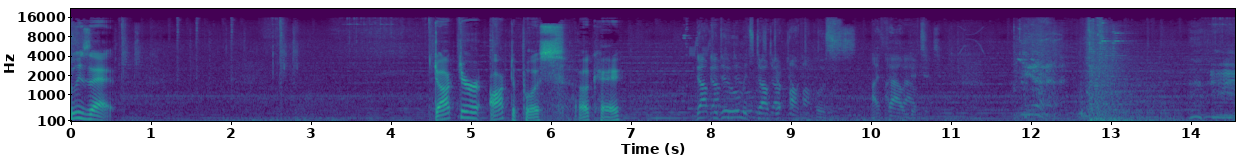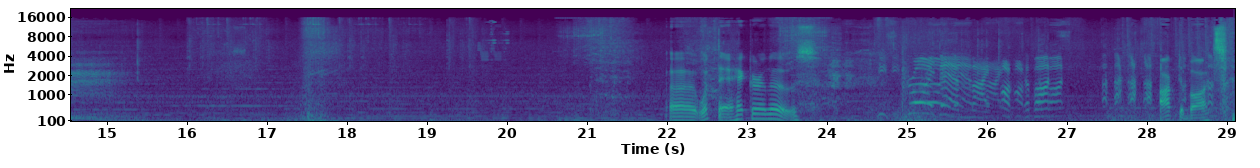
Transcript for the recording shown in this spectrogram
Who is that? Dr. Octopus. Okay. Dr. Doom, it's Dr. Octopus. I found it. Uh, what the heck are those? Destroy them, my Octobots! Octobots.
